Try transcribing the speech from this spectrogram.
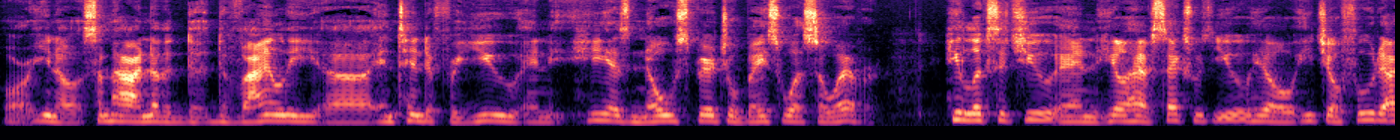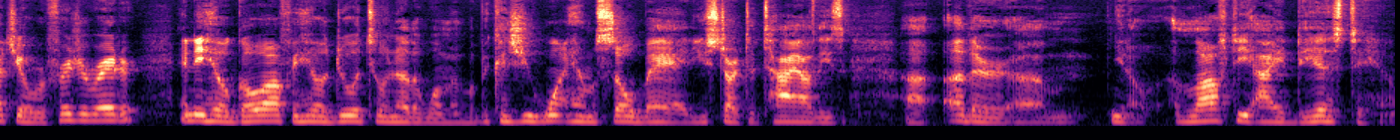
or you know somehow another d- divinely uh, intended for you, and he has no spiritual base whatsoever He looks at you and he'll have sex with you. He'll eat your food out your refrigerator and then he'll go off and he'll do it to another woman. But because you want him so bad, you start to tie all these uh, other, um, you know, lofty ideas to him.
